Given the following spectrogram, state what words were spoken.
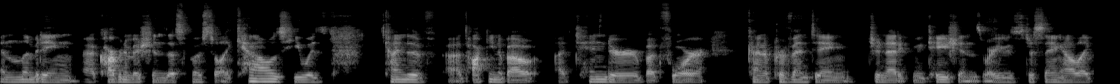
and limiting uh, carbon emissions as opposed to like cows. He was kind of uh, talking about a Tinder, but for kind of preventing genetic mutations, where he was just saying how like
